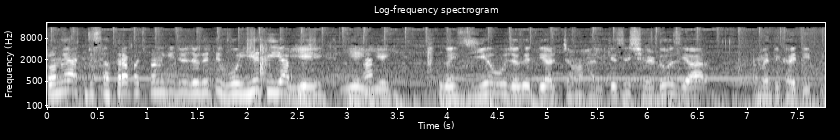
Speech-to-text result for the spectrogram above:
तो हम यार जो सत्रह पचपन की जो जगह थी वो ये थी यार ये ये हाँ? ये। तो ये वो जगह थी यार जहाँ हल्के से शेडोज यार हमें दिखाई दी थी।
